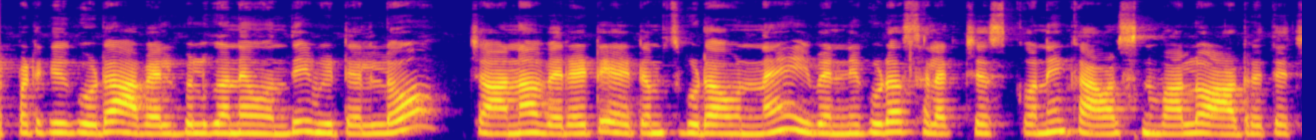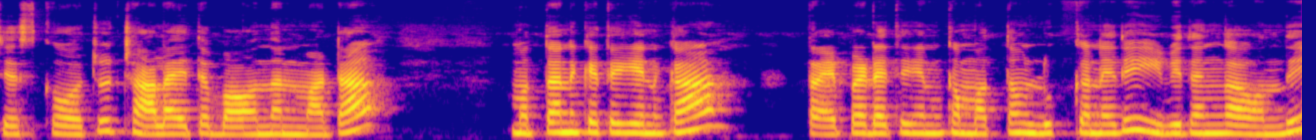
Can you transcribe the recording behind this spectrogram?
ఎప్పటికీ కూడా అవైలబుల్గానే ఉంది. వీటిల్లో చాలా వెరైటీ ఐటమ్స్ కూడా ఉన్నాయి. ఇవన్నీ కూడా సెలెక్ట్ చేసుకొని కావాల్సిన వాళ్ళు ఆర్డర్ అయితే చేసుకోవచ్చు. చాలా అయితే బాగుందన్నమాట. మొత్తానికైతే కనుక ట్రైపాడ్ అయితే కనుక మొత్తం లుక్ అనేది ఈ విధంగా ఉంది.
